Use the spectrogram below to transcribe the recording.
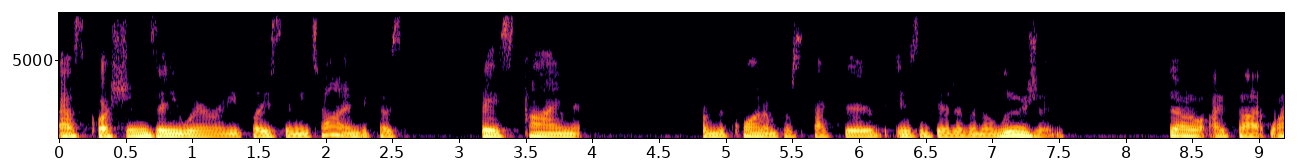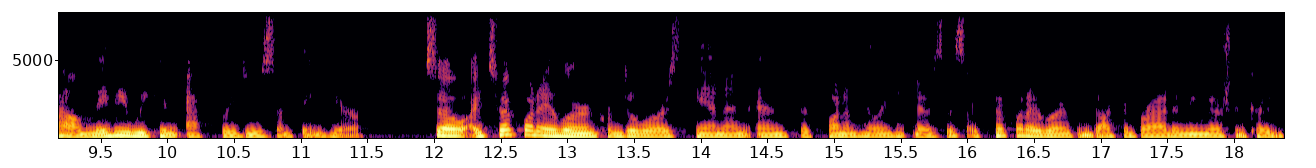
ask questions anywhere, any place, anytime, because space time from the quantum perspective is a bit of an illusion. So I thought, wow, maybe we can actually do something here. So I took what I learned from Dolores Cannon and the quantum healing hypnosis. I took what I learned from Dr. Brad and the emotion code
